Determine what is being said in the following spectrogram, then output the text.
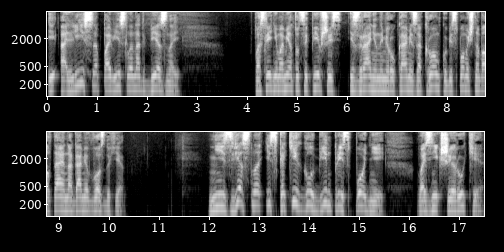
и Алиса повисла над бездной — последний момент уцепившись израненными руками за кромку, беспомощно болтая ногами в воздухе. Неизвестно, из каких глубин преисподней возникшие руки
